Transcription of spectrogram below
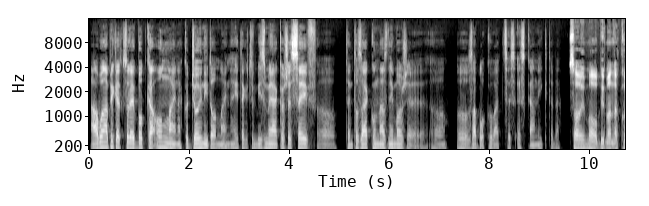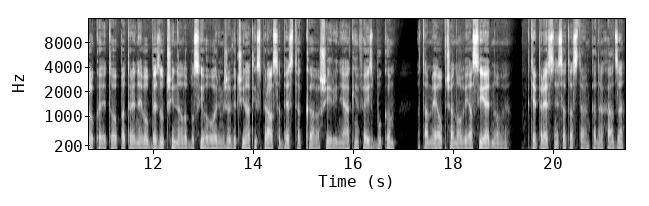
alebo napríklad, ktoré je bodka online, ako join it online, hej, takže my sme akože safe, uh, tento zákon nás nemôže uh, uh, zablokovať cez SKNIC teda. Zaujímalo by ma, nakoľko je to opatrenie vôbec účinné, lebo si hovorím, že väčšina tých správ sa bez tak šíri nejakým Facebookom a tam je občanovi asi jedno, kde presne sa tá stránka nachádza.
